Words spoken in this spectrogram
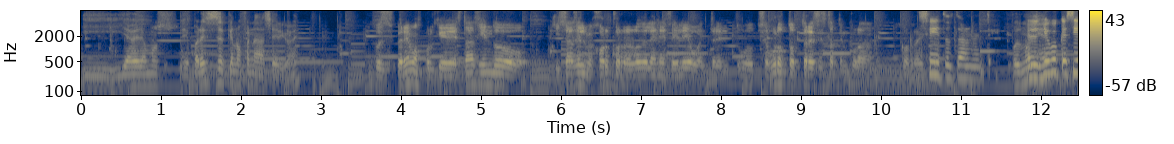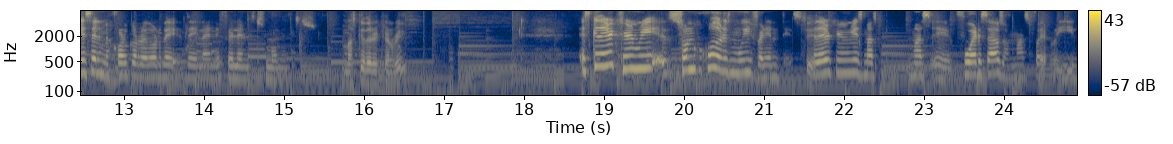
y ya veremos. Parece ser que no fue nada serio. ¿eh? Pues esperemos, porque está siendo quizás el mejor corredor de la NFL o entre el seguro top 3 esta temporada. Correcto. Sí, totalmente. Pues muy Yo digo que sí es el mejor corredor de, de la NFL en estos momentos. ¿Más que Derrick Henry? Es que Derrick Henry son jugadores muy diferentes. Sí. Derrick Henry es más, más eh, fuerza, o sea, más fuerte. Y,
